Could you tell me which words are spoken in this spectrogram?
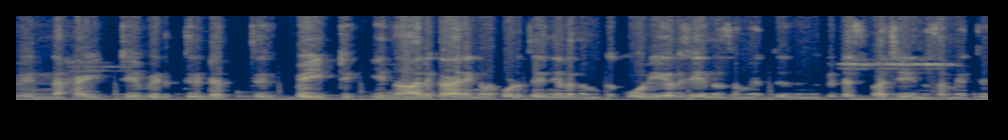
പിന്നെ ഹൈറ്റ് വിടുത്ത് ഡെപ്ത് വെയിറ്റ് ഈ നാല് കാര്യങ്ങൾ കൊടുത്തു കഴിഞ്ഞാൽ നമുക്ക് കൊറിയർ ചെയ്യുന്ന സമയത്ത് നിങ്ങൾക്ക് ഡെസ്പാച്ച് ചെയ്യുന്ന സമയത്ത്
